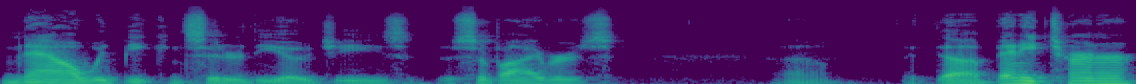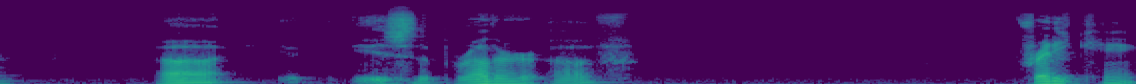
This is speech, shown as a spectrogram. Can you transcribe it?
now would be considered the OGs, the survivors. Um, Uh, Benny Turner uh, is the brother of Freddie King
